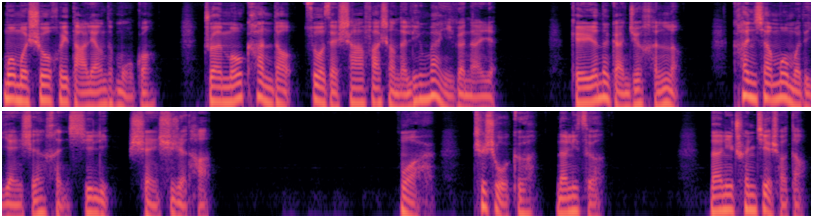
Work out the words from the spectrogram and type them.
默默收回打量的目光，转眸看到坐在沙发上的另外一个男人，给人的感觉很冷，看向默默的眼神很犀利，审视着他。默儿，这是我哥南离泽。南离川介绍道。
